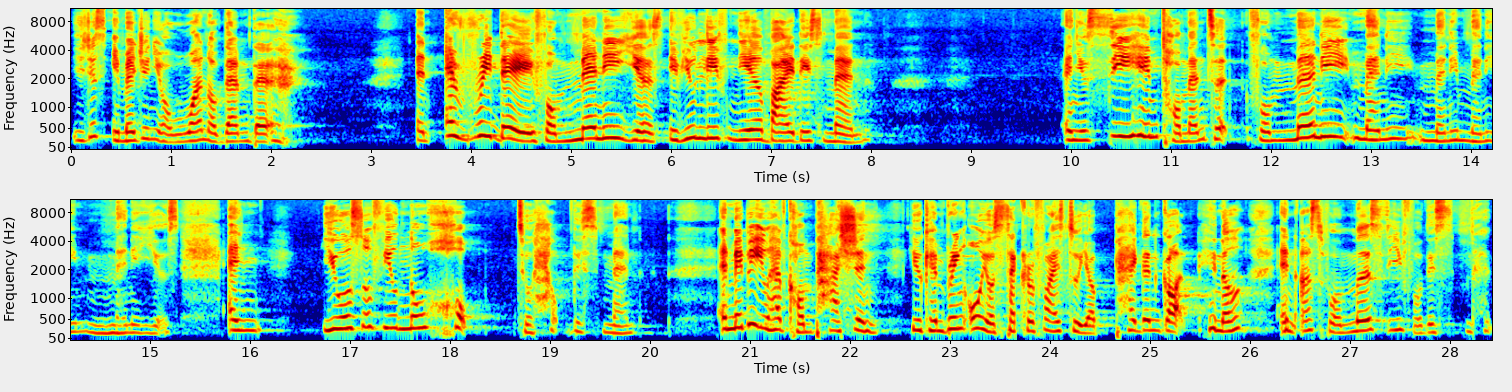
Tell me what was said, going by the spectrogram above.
you just imagine you're one of them there. And every day for many years, if you live nearby this man, and you see him tormented for many, many, many, many, many years. And you also feel no hope to help this man. And maybe you have compassion. You can bring all your sacrifice to your pagan God, you know, and ask for mercy for this man.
